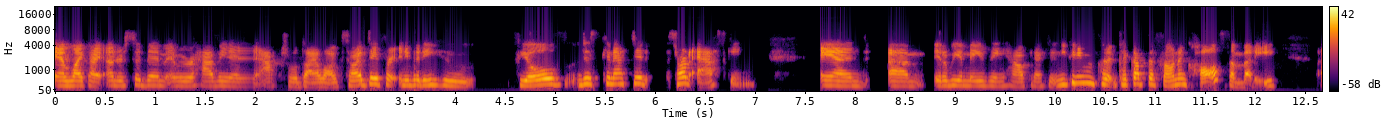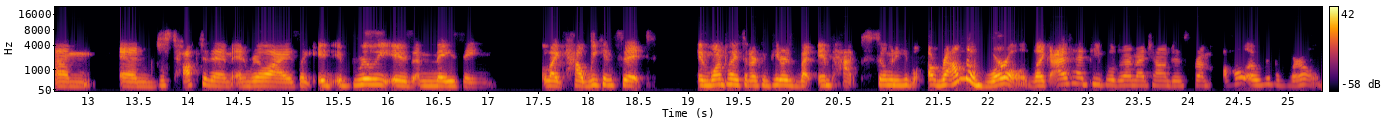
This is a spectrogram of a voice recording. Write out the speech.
and like I understood them, and we were having an actual dialogue. So I'd say for anybody who feels disconnected, start asking. And um, it'll be amazing how connected. And you can even put pick up the phone and call somebody um, and just talk to them and realize like it, it really is amazing like how we can sit in one place at our computers, but impact so many people around the world. Like I've had people join my challenges from all over the world.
